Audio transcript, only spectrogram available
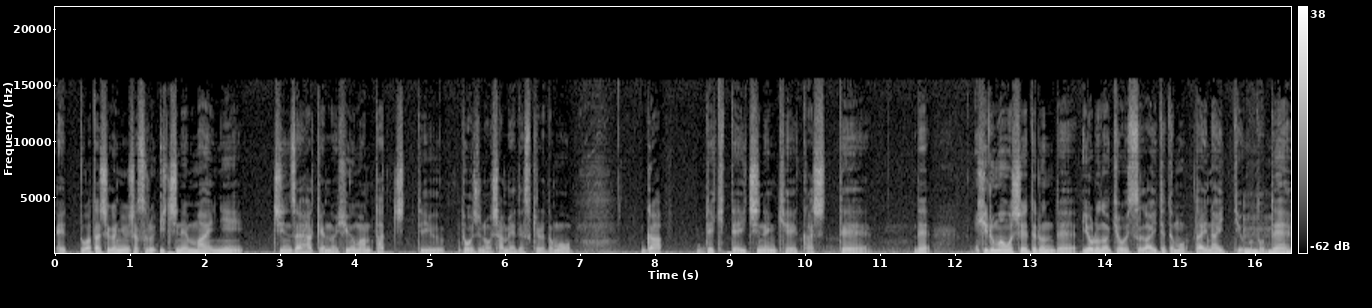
えっと、私が入社する1年前に人材派遣のヒューマンタッチっていう当時の社名ですけれどもができて1年経過してで昼間教えてるんで夜の教室が空いててもったいないっていうことで、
